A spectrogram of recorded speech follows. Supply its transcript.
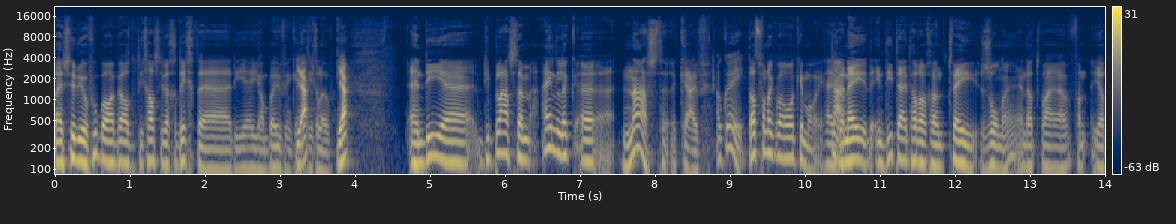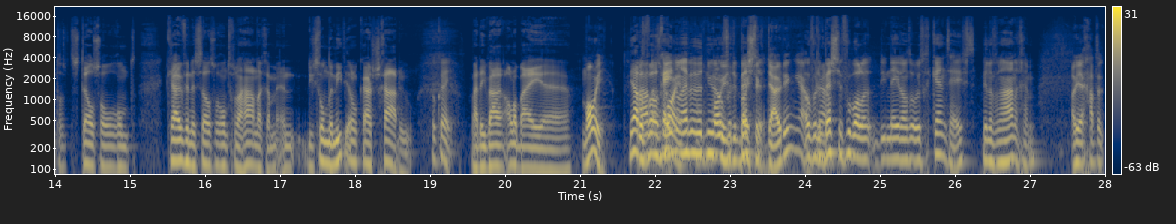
Bij Studio Voetbal heb je altijd die gast die dat gedicht, eh, die eh, Jan Beuvink, Ja. die geloof ik. Ja. En die, die plaatste hem eindelijk eh, naast Cruijff. Oké. Dat vond ik wel een keer mooi. Hij Nou. nee, in die tijd hadden we gewoon twee zonnen. En dat waren van, je had het stelsel rond Cruijff en het stelsel rond Van Hanegem. En die stonden niet in elkaars schaduw. Oké. Maar die waren allebei... eh, Mooi. Ja, dat Ah, was Oké, mooi. dan hebben we het nu mooi, over de beste, duiding. Ja. over de Ja. beste voetballer die Nederland ooit gekend heeft. Willem van Hanegem. Oh, je gaat, het,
